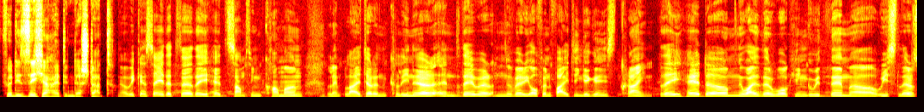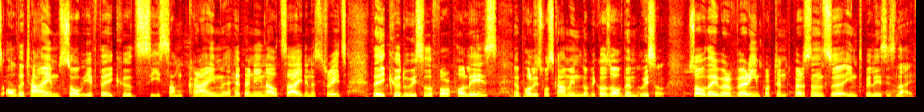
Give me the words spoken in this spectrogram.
für die Sicherheit in der Stadt. We can say that uh, they had something common, lamplighter and cleaner, and they were very often fighting against crime. They had, um, while they're working with them, uh, whistlers all the time. So if they could see some crime happening outside in the streets, they could whistle for police. The police was coming because of them whistle. So they were very important persons uh, in Tbilisi's life.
